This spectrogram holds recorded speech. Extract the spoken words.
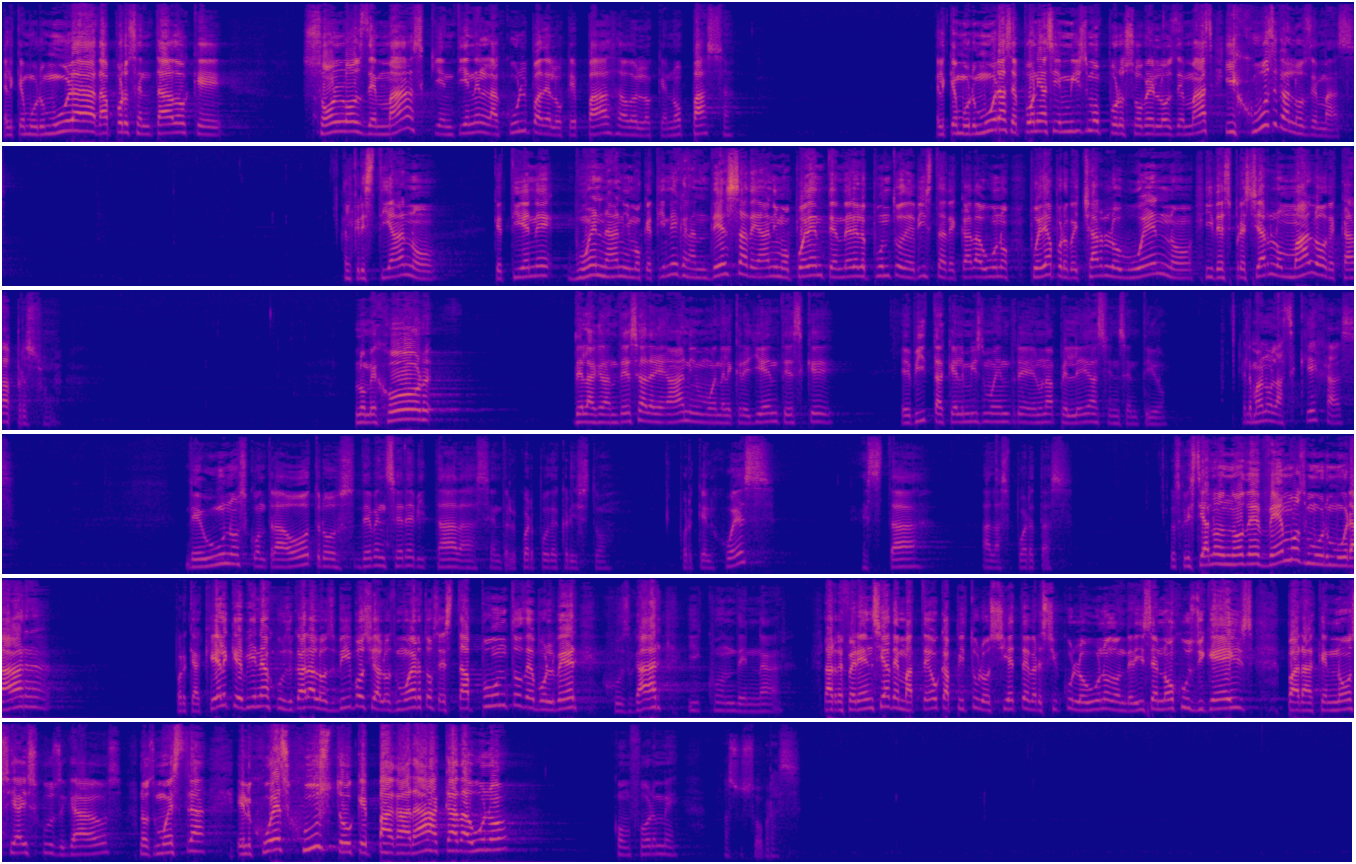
El que murmura da por sentado que son los demás quien tienen la culpa de lo que pasa o de lo que no pasa. El que murmura se pone a sí mismo por sobre los demás y juzga a los demás. El cristiano que tiene buen ánimo, que tiene grandeza de ánimo, puede entender el punto de vista de cada uno, puede aprovechar lo bueno y despreciar lo malo de cada persona. Lo mejor de la grandeza de ánimo en el creyente es que evita que él mismo entre en una pelea sin sentido. Hermano, las quejas de unos contra otros deben ser evitadas entre el cuerpo de Cristo, porque el juez está a las puertas. Los cristianos no debemos murmurar porque aquel que viene a juzgar a los vivos y a los muertos está a punto de volver a juzgar y condenar. La referencia de Mateo capítulo 7, versículo 1, donde dice, no juzguéis para que no seáis juzgados, nos muestra el juez justo que pagará a cada uno conforme a sus obras.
